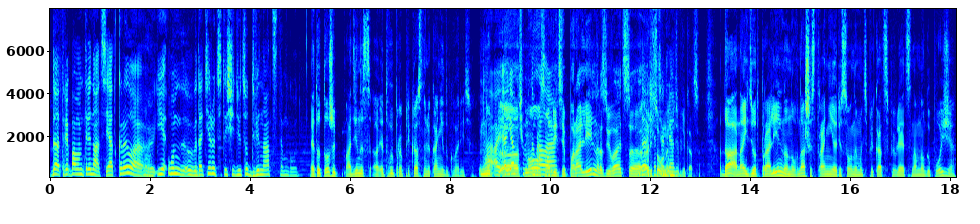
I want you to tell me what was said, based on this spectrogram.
Да, по-моему, 13 я открыла, ну. и он э, датируется 1912 годом. Это тоже один из... Э, это вы про прекрасную Люканиду говорите. Но, а, а я э, но набрала... смотрите, параллельно развивается да, рисованная мультипликация. Да, она идет параллельно, но в нашей стране рисованная мультипликация появляется намного позже.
